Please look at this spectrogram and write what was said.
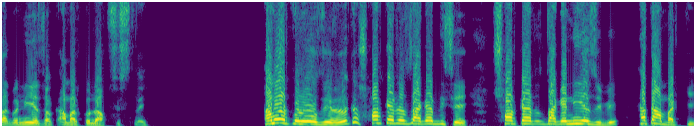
তাকে নিয়ে যাক। আমার কোনো আফসোস নেই। আমার কোনো। সরকারের জায়গা দিছে, সরকার জায়গা নিয়ে যাবে। হ্যাঁ আমার কি?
